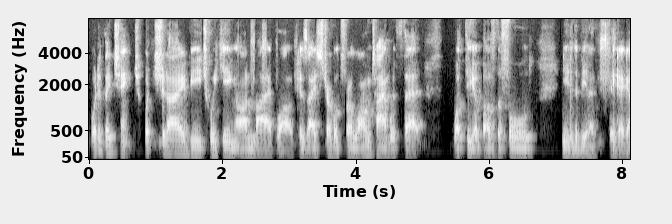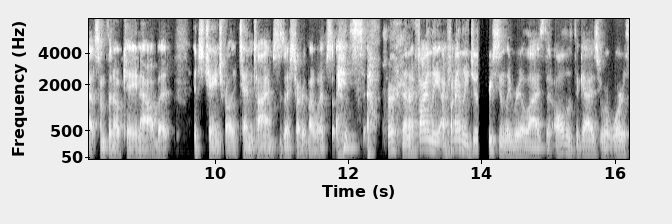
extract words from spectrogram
what did they change? What should I be tweaking on my blog? Because I struggled for a long time with that what the above the fold needed to be. And I think I got something okay now, but it's changed probably 10 times since I started my website. So sure. then I finally, I finally just recently realized that all of the guys who are worth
